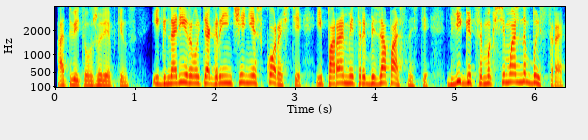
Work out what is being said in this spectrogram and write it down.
ответил Жеребкинс, — «игнорировать ограничения скорости и параметры безопасности, двигаться максимально быстро,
